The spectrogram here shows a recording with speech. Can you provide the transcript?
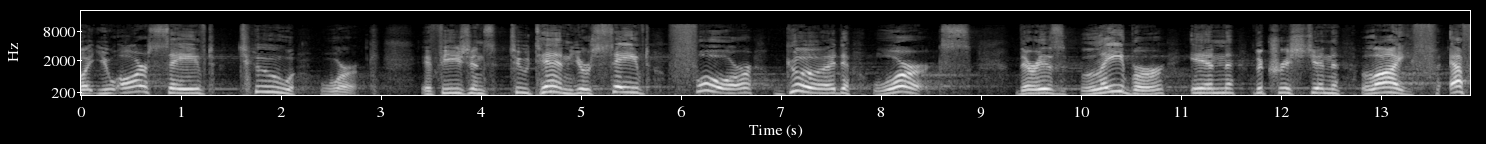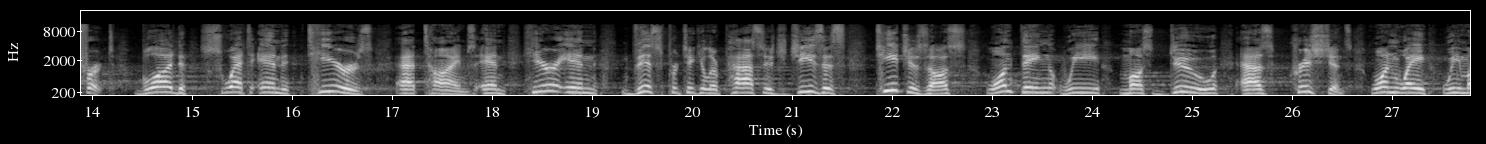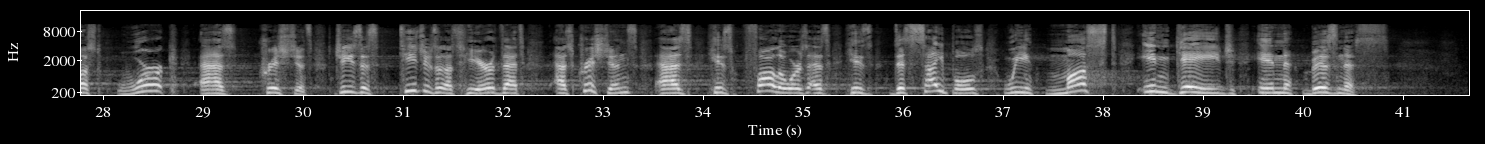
but you are saved to work. Ephesians 2:10 you're saved for good works. There is labor in the Christian life, effort, blood, sweat, and tears at times. And here in this particular passage, Jesus teaches us one thing we must do as Christians, one way we must work as Christians. Jesus teaches us here that as Christians, as his followers, as his disciples, we must engage in business.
